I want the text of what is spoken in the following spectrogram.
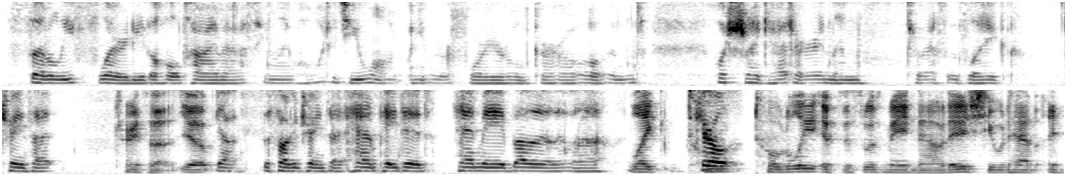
subtly flirty the whole time, asking, like, well, what did you want when you were a four year old girl? And what should I get her? And then Teresa's like, train set. Train set. Yep. Yeah, this fucking train set. Hand painted, handmade, blah, blah, blah, blah. Like to- Carol- totally, if this was made nowadays, she would have a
